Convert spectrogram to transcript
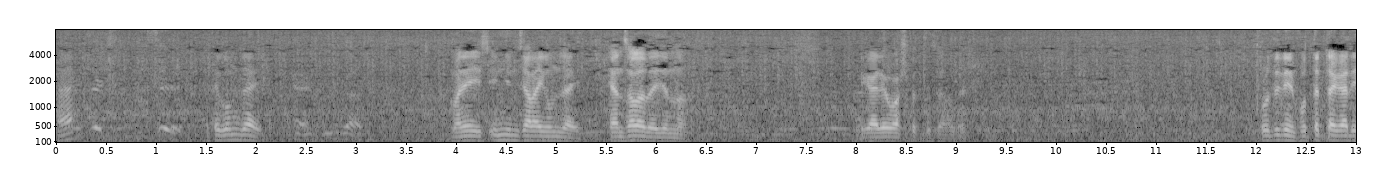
হ্যাঁ এটা কম যায় মানে ইঞ্জিন চালাই কম যায় ফ্যান চালা দেয় জন্য গাড়ি ওয়াশ করতেছে আমাদের প্রতিদিন প্রত্যেকটা গাড়ি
